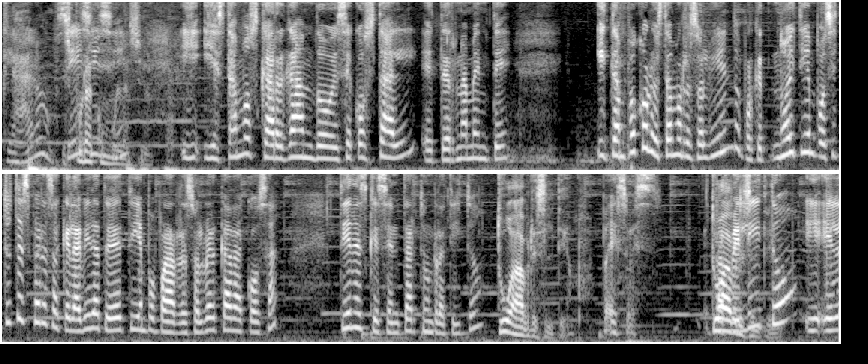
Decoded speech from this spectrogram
Claro, es sí, por sí, sí. acumulación. Y, y estamos cargando ese costal eternamente y tampoco lo estamos resolviendo porque no hay tiempo. Si tú te esperas a que la vida te dé tiempo para resolver cada cosa, tienes que sentarte un ratito. Tú abres el tiempo. Eso es. Tú abres el Papelito y el,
